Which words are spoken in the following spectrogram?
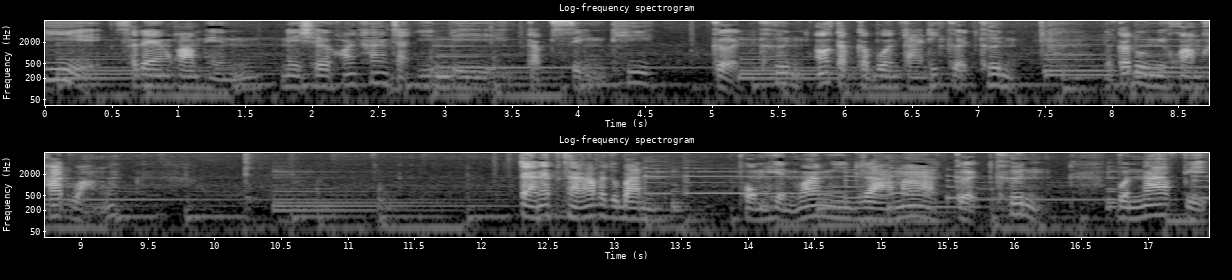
พี่แสดงความเห็นในเชิงค่อนข้างจะยินดีกับสิ่งที่เกิดขึ้นเอากับกระบวนการที่เกิดขึ้น แล้วก็ดูมีความคาดหวัง แต่ในสถานการณ์ปัจจุบัน ผมเห็นว่ามีดราม่าเกิดขึ้น บนหน้าฟีด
